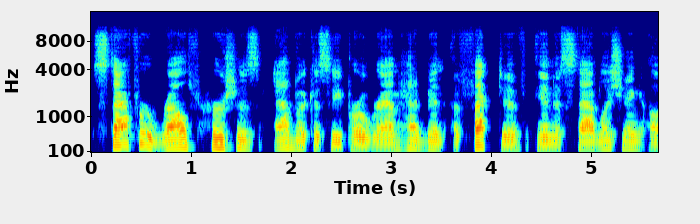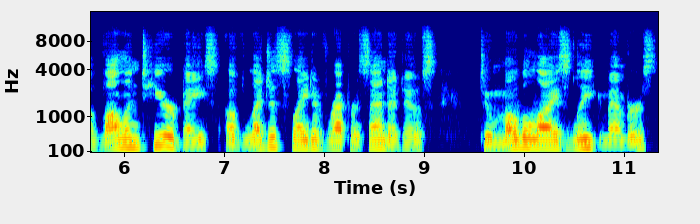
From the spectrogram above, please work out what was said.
Staffer Ralph Hirsch's advocacy program had been effective in establishing a volunteer base of legislative representatives to mobilize league members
